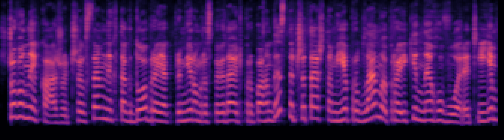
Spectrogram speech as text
що вони кажуть? Чи все в них так добре, як приміром розповідають пропагандисти, чи теж там є проблеми, про які не говорять, і їм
